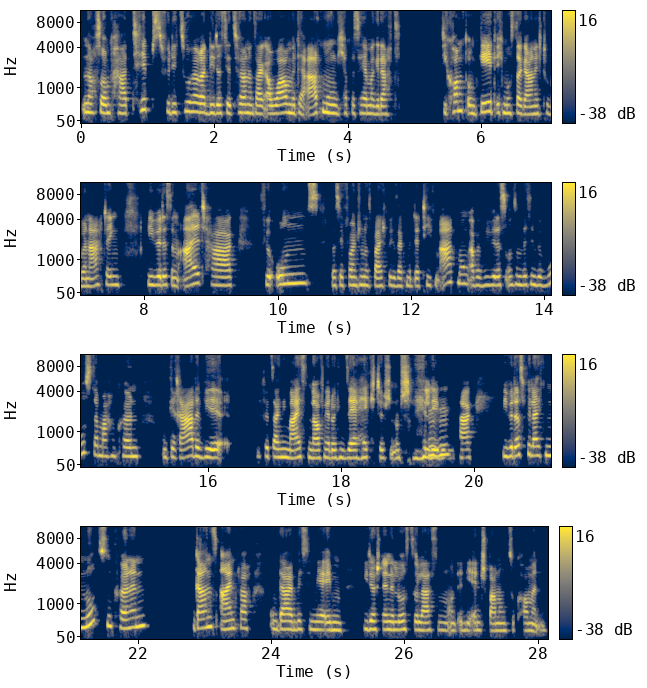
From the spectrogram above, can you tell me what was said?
noch so ein paar Tipps für die Zuhörer, die das jetzt hören und sagen, oh wow, mit der Atmung, ich habe bisher immer gedacht, die kommt und geht, ich muss da gar nicht drüber nachdenken, wie wir das im Alltag für uns, du hast ja vorhin schon das Beispiel gesagt mit der tiefen Atmung, aber wie wir das uns ein bisschen bewusster machen können und gerade wir, ich würde sagen, die meisten laufen ja durch einen sehr hektischen und schnelllebenden mhm. Tag, wie wir das vielleicht nutzen können, ganz einfach, um da ein bisschen mehr eben Widerstände loszulassen und in die Entspannung zu kommen?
